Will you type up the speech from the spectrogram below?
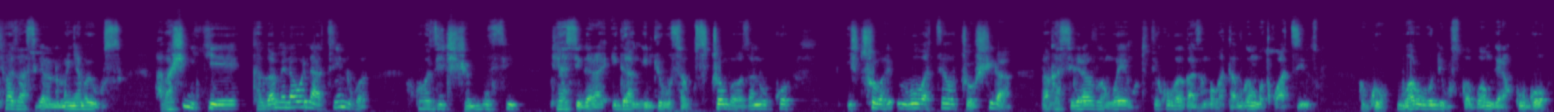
ntibazasigarana amanyama y'ubusa. Abashigikiye kagame nawe natsindwa ubwo bazicishe bugufi ntihasigara iganga iry'ubusa gusa icyo mbabaza ni uko icyo ba- bubatseho coshira bagasigara bavuga ngo yego tujye kugagaza ngo batavuga ngo twatsinzwe. Ubwo wari ubundi buswa bwongera kubwo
